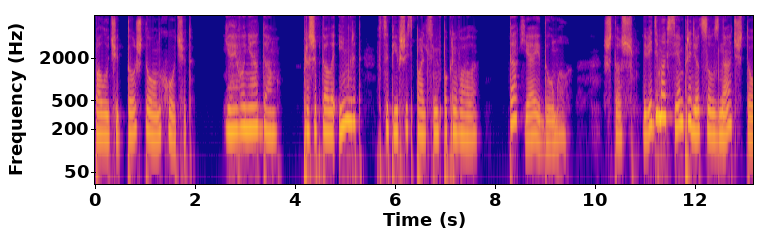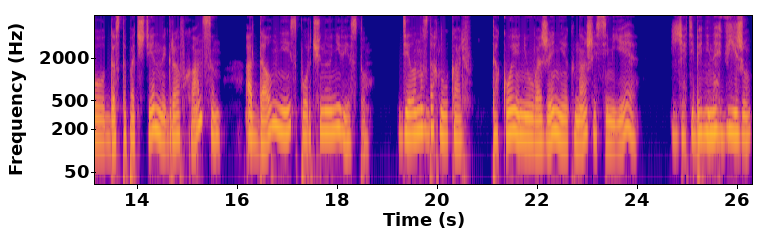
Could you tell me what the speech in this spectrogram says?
получит то, что он хочет». «Я его не отдам», — прошептала Ингрид, вцепившись пальцами в покрывало. Так я и думал. Что ж, видимо, всем придется узнать, что достопочтенный граф Хансен отдал мне испорченную невесту. Делано вздохнул Кальф. Такое неуважение к нашей семье. Я тебя ненавижу,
